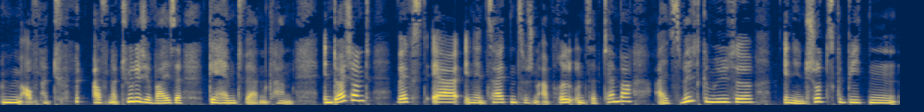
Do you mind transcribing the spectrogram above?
ähm, auf, nat auf natürliche Weise gehemmt werden kann. In Deutschland wächst er in den Zeiten zwischen April und September als Wildgemüse in den Schutzgebieten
